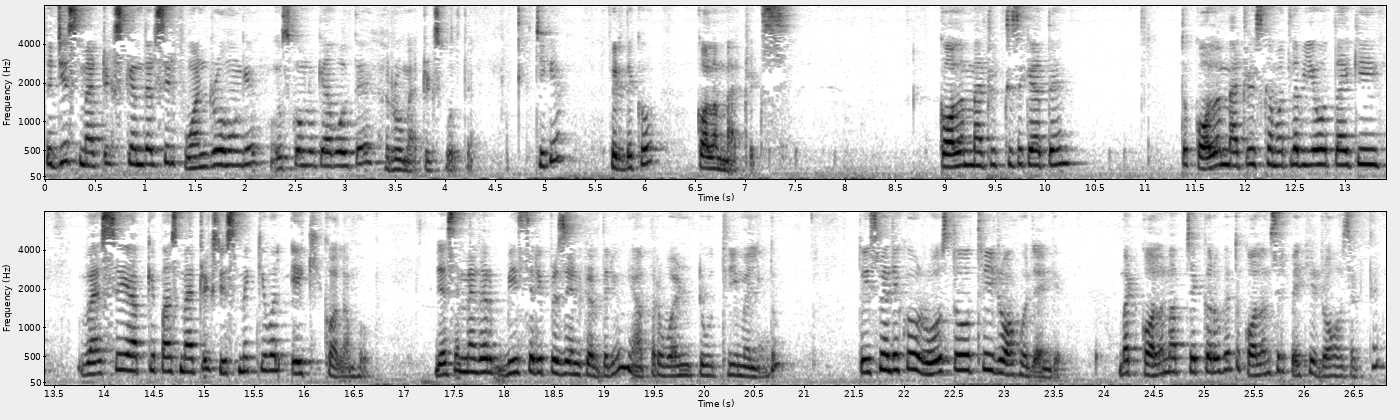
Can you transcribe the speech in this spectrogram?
तो जिस मैट्रिक्स के अंदर सिर्फ़ वन रो होंगे, उसको हम लोग क्या बोलते हैं? रो मैट्रिक्स बोलते हैं. ठीक है? फिर देखो कॉलम मैट्रिक्स कॉलम मैट्रिक्स किसे कहते हैं? तो कॉलम मैट्रिक्स का मतलब ये होता है कि वैसे आपके पास मैट्रिक्स जिसमें केवल एक ही कॉलम हो। जैसे मैं अगर 20 से रिप्रेजेंट कर दे रही हूँ, यहाँ पर वन टू थ्री मैं लिख दू तो इसमें देखो रोज तो थ्री ड्रॉ हो जाएँगे। बट कॉलम आप चेक करोगे तो कॉलम सिर्फ़ एक ही ड्रॉ हो सकते हैं।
